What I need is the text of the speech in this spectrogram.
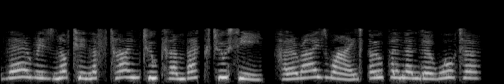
There is not enough time to come back to see her eyes wide open underwater, dot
